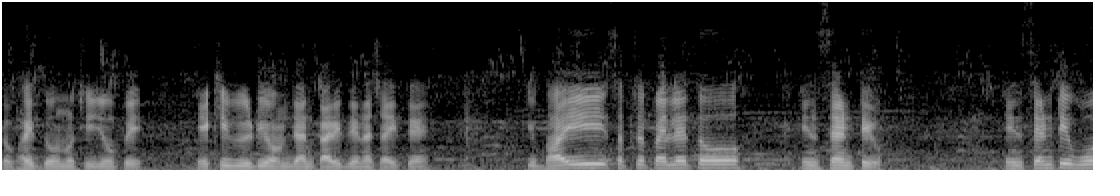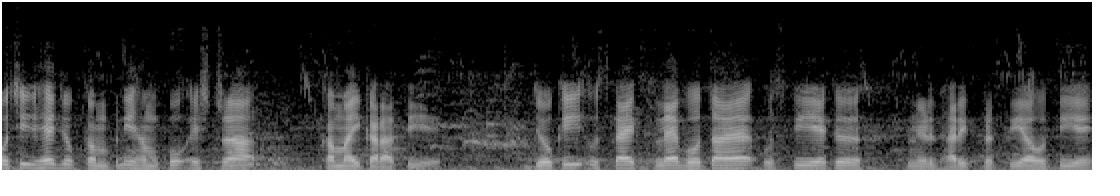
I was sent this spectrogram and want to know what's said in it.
तो भाई दोनों चीज़ों पे एक ही वीडियो हम जानकारी देना चाहते हैं कि भाई सबसे पहले तो इंसेंटिव। इंसेंटिव वो चीज़ है जो कंपनी हमको एक्स्ट्रा कमाई कराती है, जो कि उसका एक स्लैब होता है, उसकी एक निर्धारित प्रक्रिया होती है।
